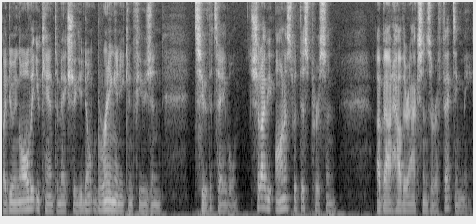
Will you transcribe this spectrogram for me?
by doing all that you can to make sure you don't bring any confusion to the table. Should I be honest with this person about how their actions are affecting me?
